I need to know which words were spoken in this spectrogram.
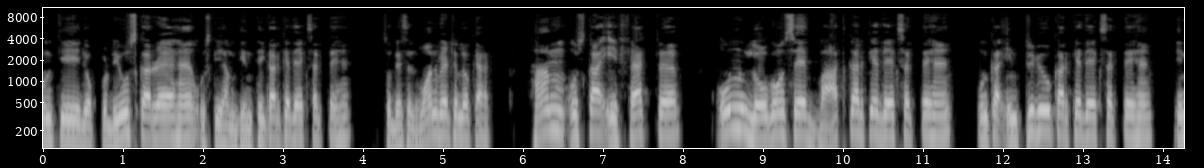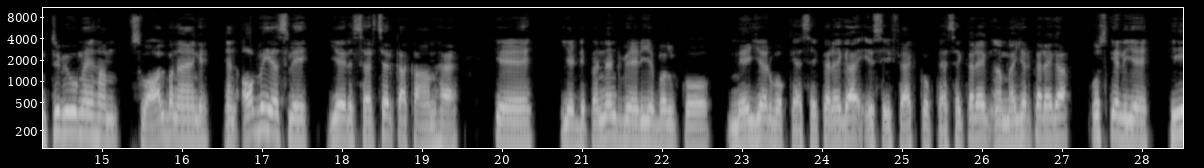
ان کی جو پروڈیوس کر رہے ہیں اس کی ہم گنتی کر کے دیکھ سکتے ہیں so this is one way to look at ہم اس کا ایفیکٹ ان لوگوں سے بات کر کے دیکھ سکتے ہیں ان کا انٹرویو کر کے دیکھ سکتے ہیں انٹرویو میں ہم سوال بنائیں گے اینڈ آبویسلی یہ ریسرچر کا کام ہے کہ یہ ڈپینڈنٹ ویریبل کو میجر وہ کیسے کرے گا اس ایفیکٹ کو کیسے کرے میجر کرے گا اس کے لیے he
